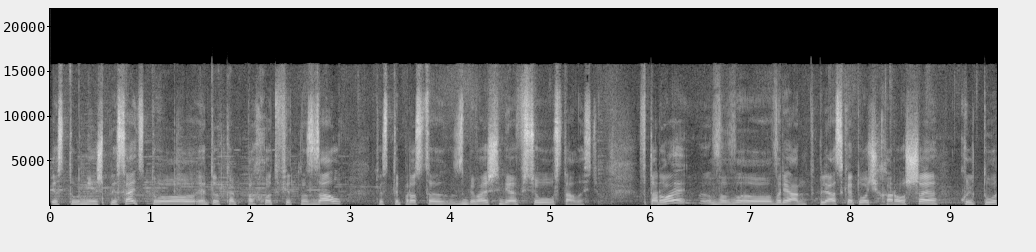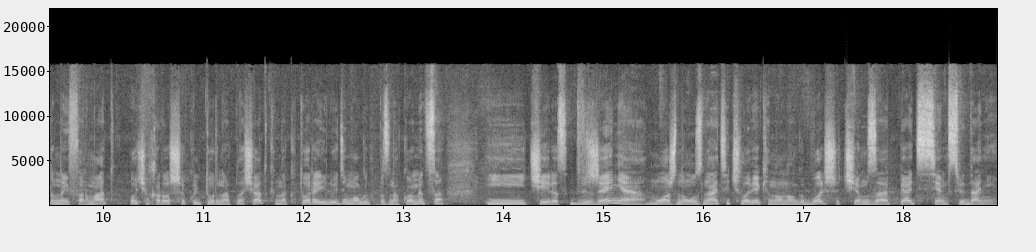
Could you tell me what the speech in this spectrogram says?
Если ты умеешь плясать, то это как поход в фитнес-зал, то есть ты просто сбиваешь себя всю усталость. Второй вариант пляска – это очень хороший культурный формат, очень хорошая культурная площадка, на которой люди могут познакомиться, и через движение можно узнать о человеке намного больше, чем за 5-7 свиданий.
